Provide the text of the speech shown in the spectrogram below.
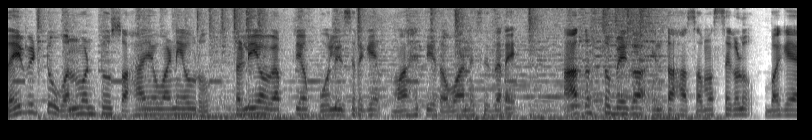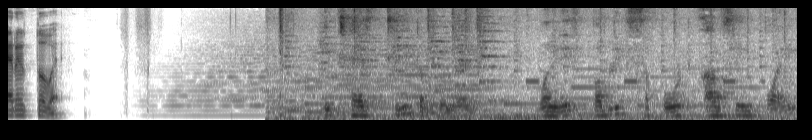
ದಯವಿಟ್ಟು ಒನ್ ಒನ್ ಟೂ ಸಹಾಯವಾಣಿಯವರು ಸ್ಥಳೀಯ ವ್ಯಾಪ್ತಿಯ ಪೊಲೀಸರಿಗೆ ಮಾಹಿತಿ ರವಾನಿಸಿದರೆ ಆದಷ್ಟು ಬೇಗ ಇಂತಹ ಸಮಸ್ಯೆಗಳು ಬಗೆಹರಿಯುತ್ತವೆ. It has three components. One is public support answering point,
